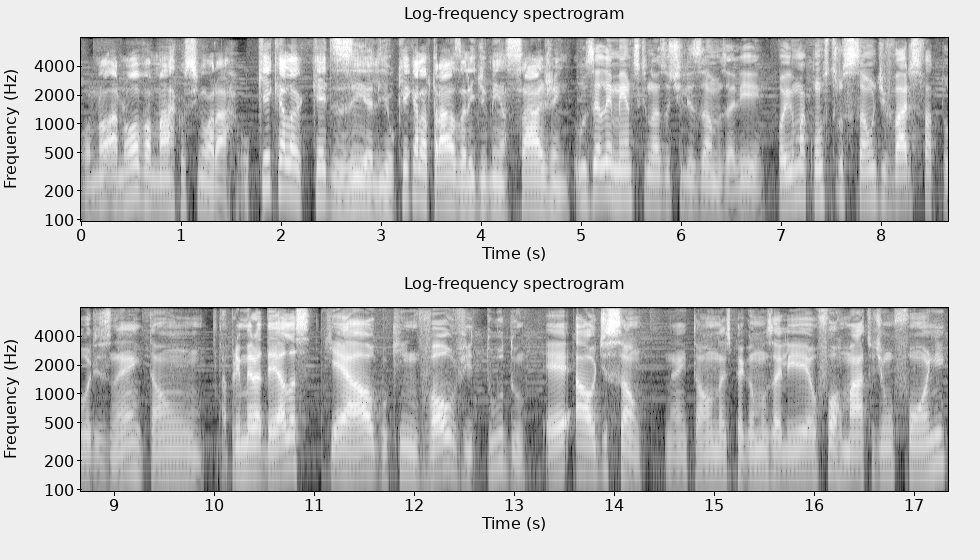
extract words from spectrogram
a nova marca o Senhorar, o que que ela quer dizer ali? O que que ela traz ali de mensagem? Os elementos que nós utilizamos ali foi uma construção de vários fatores, né? Então, a primeira delas, que é algo que envolve tudo, é a audição. Né? Então nós pegamos ali o formato de um fone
